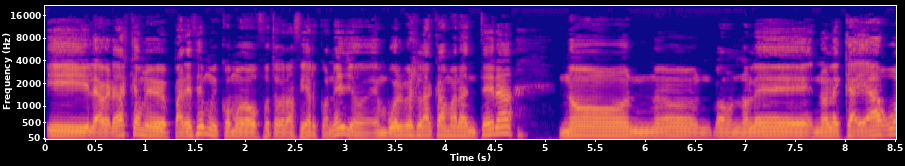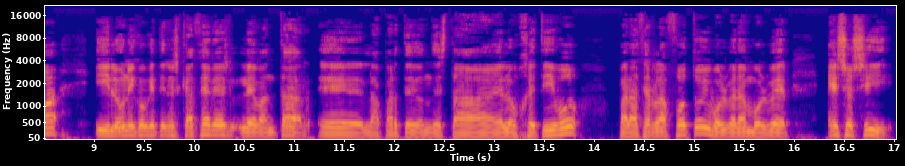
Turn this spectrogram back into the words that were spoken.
Y la verdad es que me parece muy cómodo fotografiar con ello. Envuelves la cámara entera, no, no, vamos, no le, no le cae agua y lo único que tienes que hacer es levantar eh, la parte donde está el objetivo para hacer la foto y volver a envolver. Eso sí,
